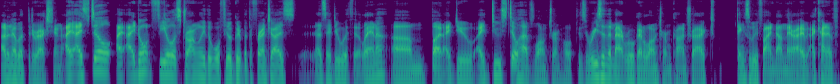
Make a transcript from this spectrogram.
I don't know about the direction. I, I still I, I don't feel as strongly that we'll feel good about the franchise as I do with Atlanta. Um, but I do I do still have long term hope. There's a reason that Matt Rhule got a long term contract. Things will be fine down there. I, I kind of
